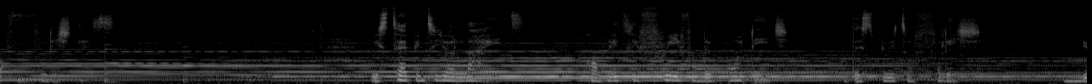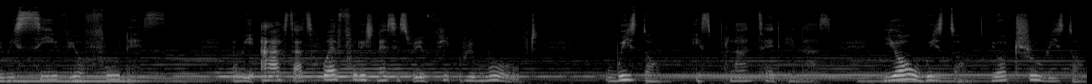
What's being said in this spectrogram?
of foolishness. We step into your light, completely free from the bondage of the spirit of foolish. We receive your fullness and we ask that where foolishness is re- removed, wisdom is planted in us. Your wisdom, your true wisdom,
